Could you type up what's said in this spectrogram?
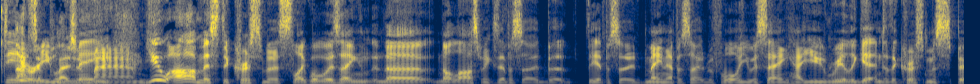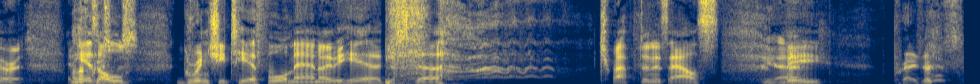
Deary pleasure, me. ma'am. You are Mr. Christmas. Like what we were saying in the not last week's episode, but the episode main episode before, you were saying how you really get into the Christmas spirit. And here's Christmas. old grinchy tier four man over here, just uh trapped in his house. Yeah. The presents?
